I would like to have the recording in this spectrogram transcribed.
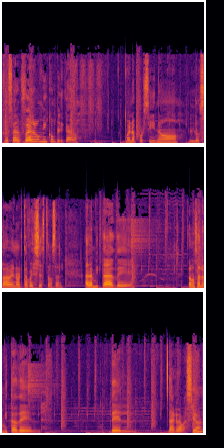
Fue, fue algo muy complicado. Bueno, por si no lo saben, ahorita pues ya estamos a la mitad de... Estamos a la mitad del... de la grabación.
